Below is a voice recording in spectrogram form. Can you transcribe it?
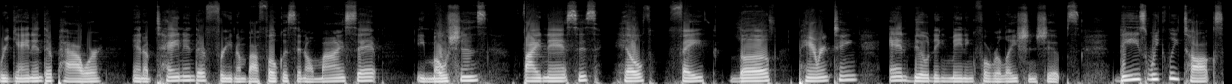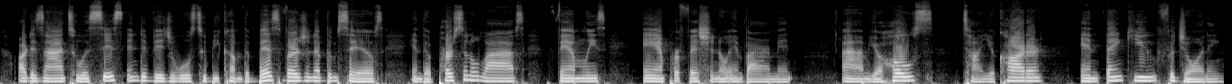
regaining their power, and obtaining their freedom by focusing on mindset, emotions, finances, health, faith, love, parenting, and building meaningful relationships. These weekly talks are designed to assist individuals to become the best version of themselves in their personal lives, families, and professional environment. I'm your host, Tonya Carter, and thank you for joining.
